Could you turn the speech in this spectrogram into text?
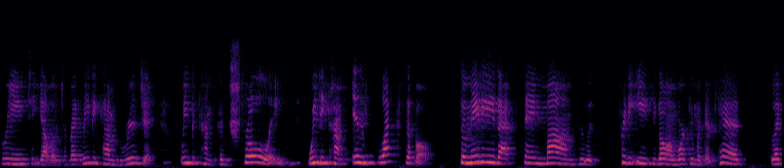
green to yellow to red, we become rigid, we become controlling, we become inflexible. So maybe that same mom who was pretty easygoing working with their kids, like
